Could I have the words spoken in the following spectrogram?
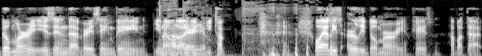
Bill Murray is in that very same vein. You oh, know, how dare you, you. you talk well, at least early Bill Murray. Okay, how about that?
